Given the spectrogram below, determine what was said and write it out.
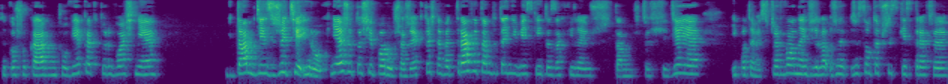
tylko szukałabym człowieka, który właśnie tam, gdzie jest życie i ruch, nie, że to się porusza, że jak ktoś nawet trafia tam do tej niebieskiej, to za chwilę już tam coś się dzieje i potem jest w czerwonej, w że, że są te wszystkie strefy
